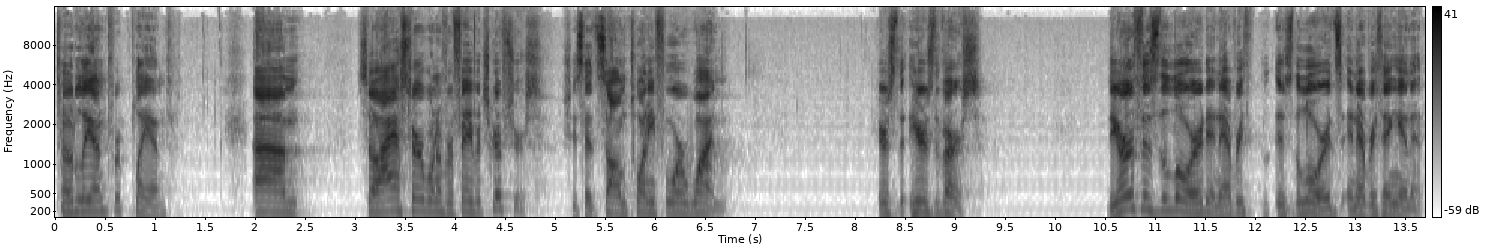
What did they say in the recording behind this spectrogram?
totally unplanned. Um, so I asked her one of her favorite scriptures. She said Psalm 24 1. Here's the, here's the verse. The earth is the Lord and every is the Lord's and everything in it.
